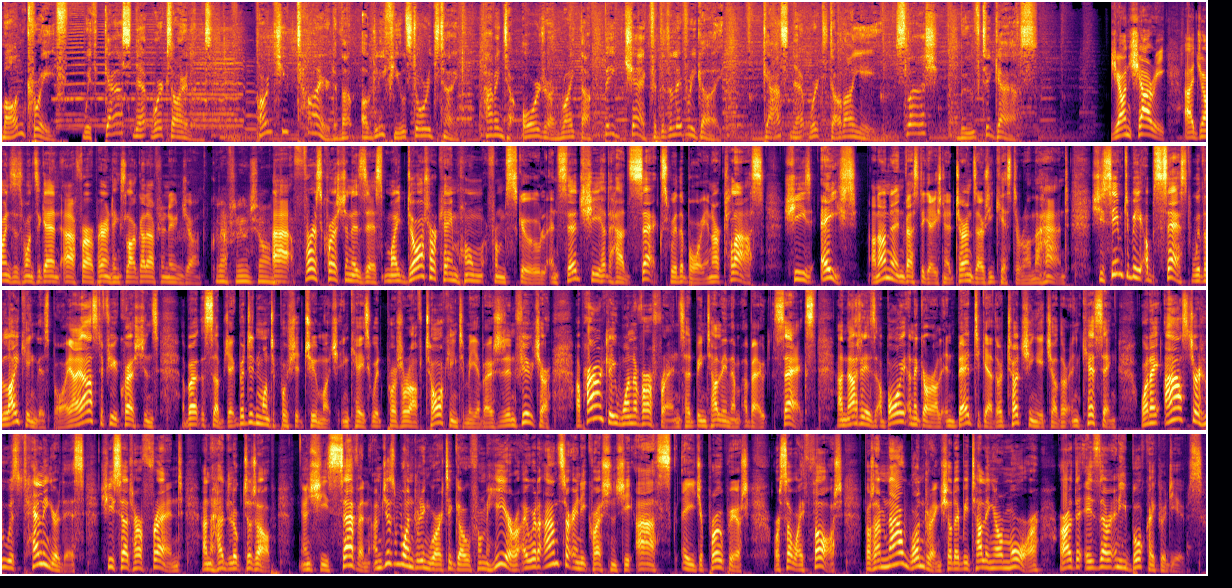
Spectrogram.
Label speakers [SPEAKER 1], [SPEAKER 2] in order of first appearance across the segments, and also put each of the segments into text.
[SPEAKER 1] Moncrieff with Gas Networks Ireland. Aren't you tired of that ugly fuel storage tank? Having to order and write that big check for the delivery guy? Gasnetworks.ie slash move to gas.
[SPEAKER 2] John Sharry uh, joins us once again uh, for our parenting slot. Good afternoon, John.
[SPEAKER 3] Good afternoon, Sean.
[SPEAKER 2] Uh, first question is this My daughter came home from school and said she had had sex with a boy in her class. She's eight. And on an investigation, it turns out he kissed her on the hand. She seemed to be obsessed with liking this boy. I asked a few questions about the subject, but didn't want to push it too much in case it would put her off talking to me about it in future. Apparently, one of her friends had been telling them about sex, and that is a boy and a girl in bed together, touching each other and kissing. When I asked her who was telling her this, she said her friend and had looked it up. And she's seven. I'm just wondering where to go from here. I would answer any questions she asks age appropriate, or so I thought. But I'm now wondering should I be telling her more? Or is there any book I could use?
